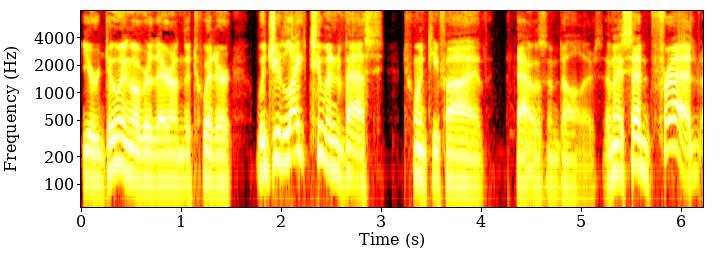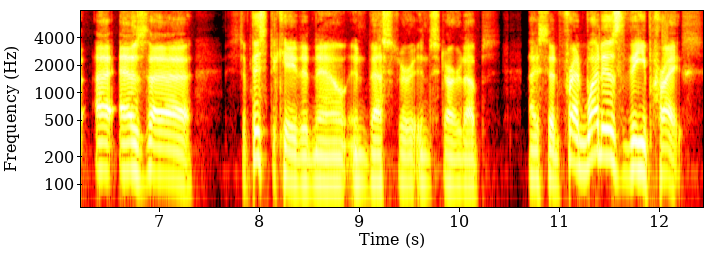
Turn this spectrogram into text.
you're doing over there on the Twitter. Would you like to invest twenty five thousand dollars? And I said, Fred, uh, as a sophisticated now investor in startups, I said, Fred, what is the price?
